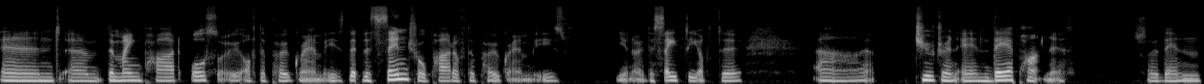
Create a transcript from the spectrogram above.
and um, the main part also of the program is that the central part of the program is, you know, the safety of the uh, children and their partners. So then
